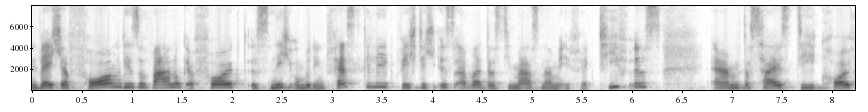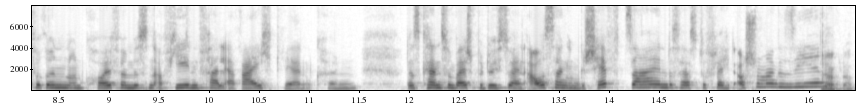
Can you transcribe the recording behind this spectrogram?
In welcher Form diese Warnung erfolgt, ist nicht unbedingt festgelegt. Wichtig ist aber, dass die Maßnahme effektiv ist. Ähm, das heißt, die Käuferinnen und Käufer müssen auf jeden Fall erreicht werden können. Das kann zum Beispiel durch so einen Aushang im Geschäft sein. Das hast du vielleicht auch schon mal gesehen. Ja, klar.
